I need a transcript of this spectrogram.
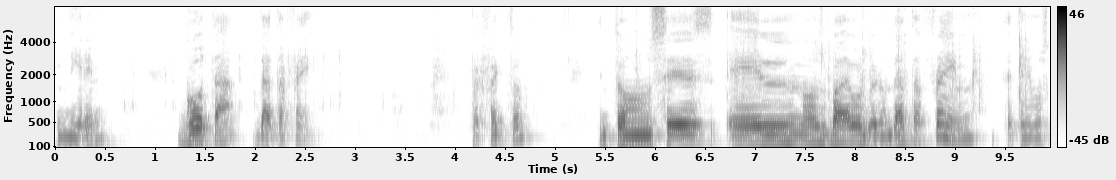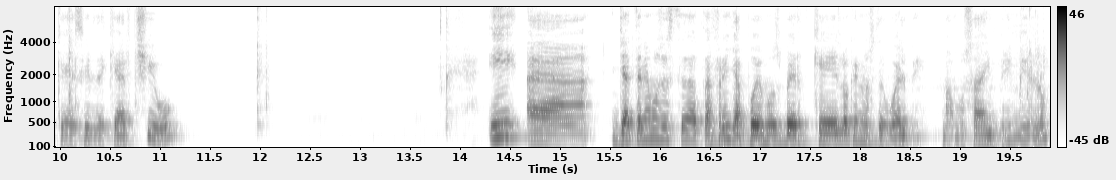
niren, gota dataframe. Perfecto. Entonces, él nos va a devolver un data frame. Le tenemos que decir de qué archivo. Y ah, ya tenemos este data frame, ya podemos ver qué es lo que nos devuelve. Vamos a imprimirlo.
